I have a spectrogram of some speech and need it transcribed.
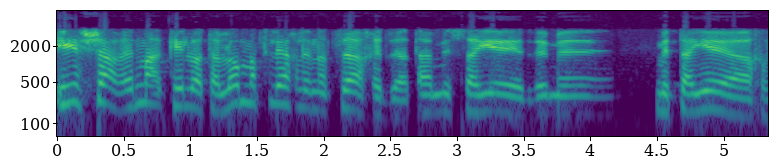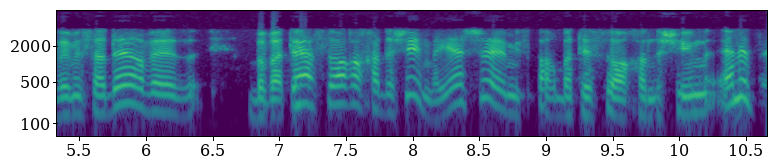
אי אפשר, אין מה, כאילו, אתה לא מצליח לנצח את זה, אתה מסייד ומטייח ומסדר, ובבתי הסוהר החדשים, יש אה, מספר בתי סוהר חדשים, אין את זה.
